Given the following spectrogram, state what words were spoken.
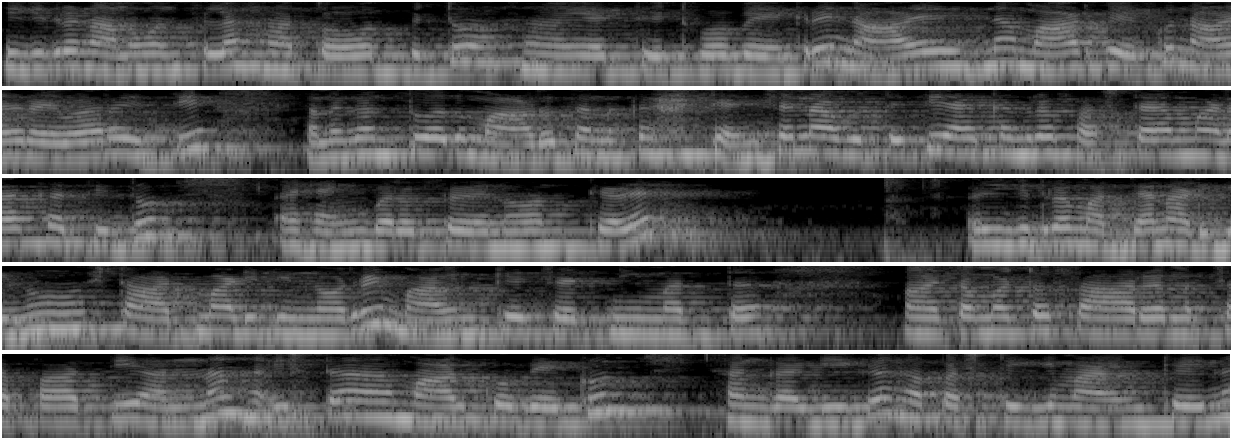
ಹೀಗಿದ್ರೆ ನಾನು ಒಂದ್ಸಲ ತೊಳೆದ್ಬಿಟ್ಟು ಎತ್ತಿ ಇಟ್ಕೋಬೇಕ್ರಿ. ನಾಳೆ ಇದನ್ನ ಮಾಡಬೇಕು. ನಾಳೆ ರವಿವಾರ ಐತಿ ನನಗಂತೂ ಅದು ಮಾಡೋ ತನಕ ಟೆನ್ಷನ್ ಆಗ್ಬಿಟ್ಟೈತಿ. ಯಾಕಂದ್ರೆ ಫಸ್ಟ್ ಟೈಮ್ ಮಾಡಾಕತ್ತಿದ್ದು ಹೆಂಗೆ ಬರುತ್ತೋ ಏನೋ ಅಂಥೇಳಿ ಈಗಿದ್ರೆ ಮಧ್ಯಾಹ್ನ ಅಡುಗೆನೂ ಸ್ಟಾರ್ಟ್ ಮಾಡಿದ್ದೀನಿ ನೋಡಿರಿ. ಮಾವಿನಕಾಯಿ ಚಟ್ನಿ ಮತ್ತು ಟೊಮೆಟೊ, ಸಾರು, ಮತ್ತು ಚಪಾತಿ, ಅನ್ನ ಇಷ್ಟ ಮಾಡ್ಕೋಬೇಕು. ಹಾಗಾಗಿ ಈಗ ಫಸ್ಟಿಗೆ ಮಾವಿನಕಾಯಿನ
